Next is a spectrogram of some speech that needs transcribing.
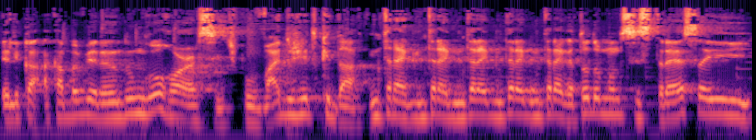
Ele acaba virando um go horse. Tipo, vai do jeito que dá. Entrega, entrega, entrega, entrega, entrega. Todo mundo se estressa e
